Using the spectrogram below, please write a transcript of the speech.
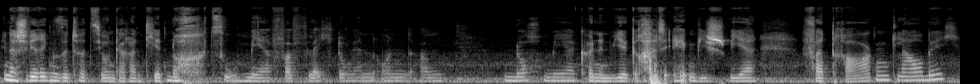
in einer schwierigen Situation garantiert noch zu mehr Verflechtungen und ähm, noch mehr können wir gerade irgendwie schwer vertragen, glaube ich.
